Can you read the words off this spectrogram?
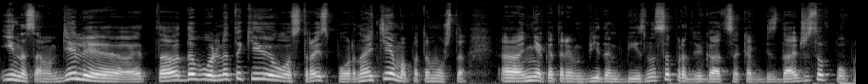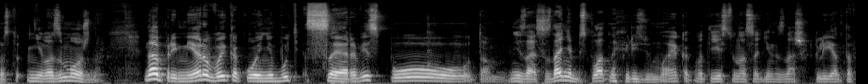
И на самом деле это довольно-таки острая и спорная тема, потому что э, некоторым видам бизнеса продвигаться как без дайджестов попросту невозможно. Например, вы какой-нибудь сервис по, там, не знаю, созданию бесплатных резюме, как вот есть у нас один из наших клиентов.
